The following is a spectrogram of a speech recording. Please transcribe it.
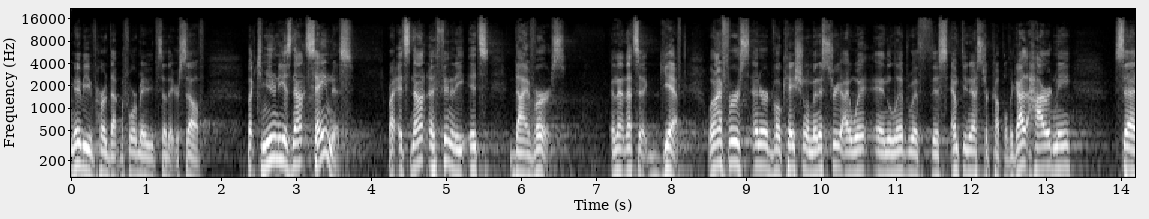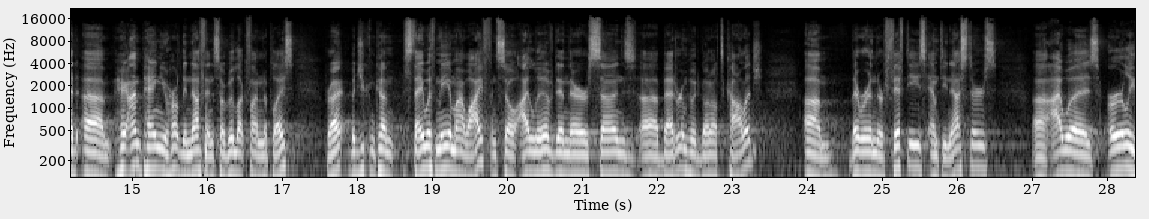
Maybe you've heard that before, maybe you've said that yourself. But community is not sameness, right? It's not affinity, it's diverse. And that, that's a gift. When I first entered vocational ministry, I went and lived with this empty nester couple. The guy that hired me said, um, Hey, I'm paying you hardly nothing, so good luck finding a place, right? But you can come stay with me and my wife. And so I lived in their son's uh, bedroom who had gone off to college. Um, they were in their 50s, empty nesters. Uh, I was early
